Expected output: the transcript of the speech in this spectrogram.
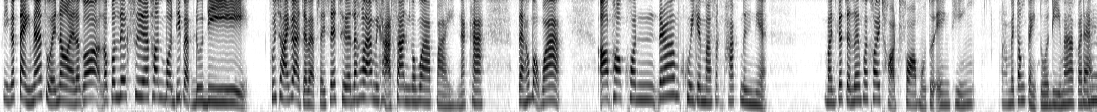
ผู้หญิงก็แต่งหน้าสวยหน่อย แล้วก็แล้วก็เลือกเสื้อท่อนบนที่แบบดูดี ผู้ชายก็อาจจะแบบใส่เสื้อเชิ้ตแล้วข้างล่างเป็นขาสั้นก็ว่าไปนะคะ แต่เขาบอกว่าเออพอคนเริ่มคุยกันมาสักพักหนึ่งเนี่ย มันก็จะเริ่มค่อยๆ ถอดฟอร์มของตัวเองทิ้งอะไม่ต้องแต่งตัวดีมากก็ได้อื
